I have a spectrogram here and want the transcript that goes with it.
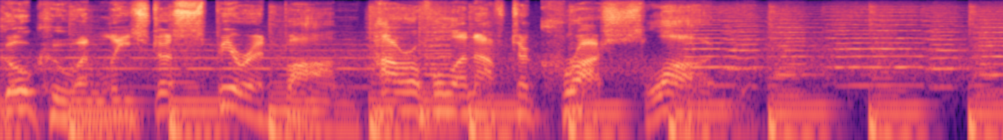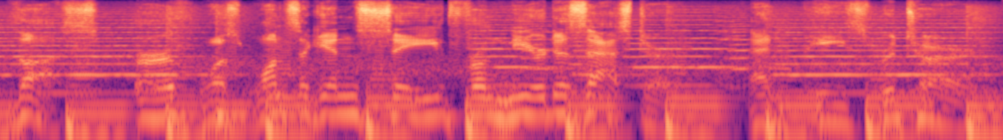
Goku unleashed a spirit bomb powerful enough to crush Slug. Thus, Earth was once again saved from near disaster, and peace returned.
